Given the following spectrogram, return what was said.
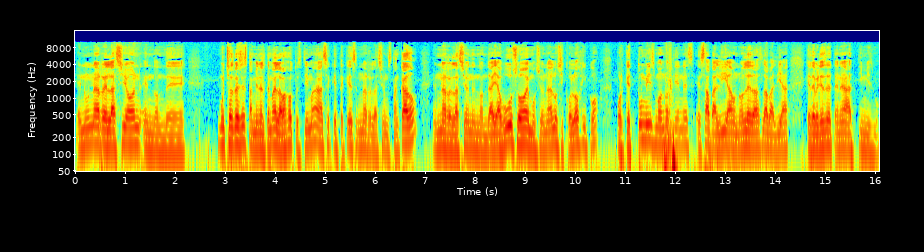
en una relación en donde muchas veces también el tema de la baja autoestima hace que te quedes en una relación estancado, en una relación en donde hay abuso emocional o psicológico, porque tú mismo no tienes esa valía o no le das la valía que deberías de tener a ti mismo.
